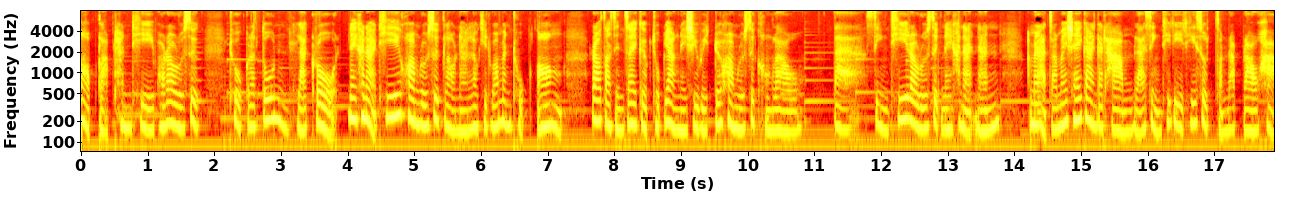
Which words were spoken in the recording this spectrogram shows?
ตอบกลับทันที เพราะเรารู้สึกถูกกระตุ้นและโกรธ ในขณะที่ความรู้สึกเหล่านั้นเราคิดว่ามันถูกต้อง เราตัดสินใจเกือบทุกอย่างในชีวิตด้วยความรู้สึกของเรา แต่สิ่งที่เรารู้สึกในขณะนั้น มันอาจจะไม่ใช่การกระทำและสิ่งที่ดีที่สุดสำหรับเราค่ะ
